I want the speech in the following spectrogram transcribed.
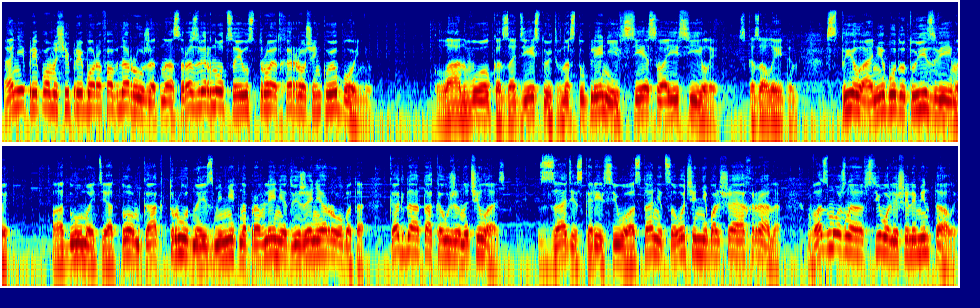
они при помощи приборов обнаружат нас, развернутся и устроят хорошенькую бойню. Клан Волка задействует в наступлении все свои силы», — сказал Эйден. «С тыла они будут уязвимы, Подумайте о том, как трудно изменить направление движения робота, когда атака уже началась. Сзади, скорее всего, останется очень небольшая охрана, возможно, всего лишь элементалы.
